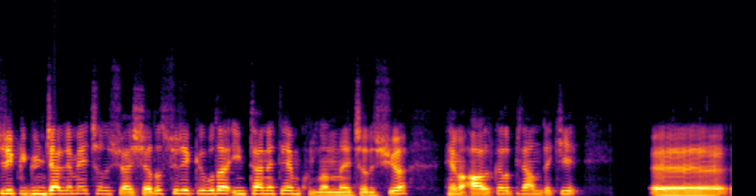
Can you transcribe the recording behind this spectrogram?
sürekli güncellemeye çalışıyor aşağıda. Sürekli bu da internete hem kullanmaya çalışıyor. Hem arkada plandaki eee,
